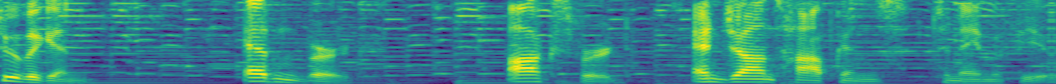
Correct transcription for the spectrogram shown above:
Tübingen, Edinburgh, Oxford, and Johns Hopkins, to name a few.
